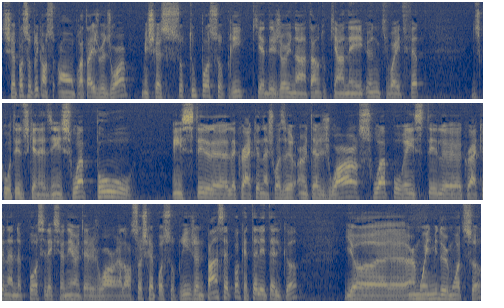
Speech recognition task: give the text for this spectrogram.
je serais pas surpris qu'on protège huit joueurs, mais je serais surtout pas surpris qu'il y ait déjà une entente ou qu'il y en ait une qui va être faite du côté du Canadien, soit pour inciter le, le Kraken à choisir un tel joueur, soit pour inciter le Kraken à ne pas sélectionner un tel joueur. Alors ça, je serais pas surpris. Je ne pensais pas que tel était le cas. Il y a euh, un mois et demi, deux mois de ça.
